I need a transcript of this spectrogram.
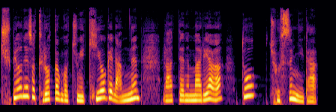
주변에서 들었던 것 중에 기억에 남는 라떼는 말이야 또 좋습니다.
